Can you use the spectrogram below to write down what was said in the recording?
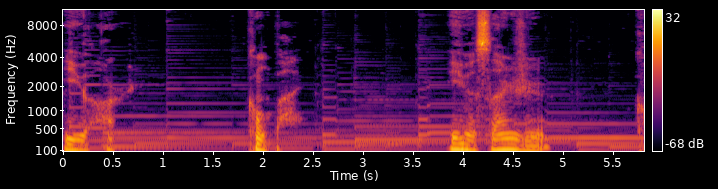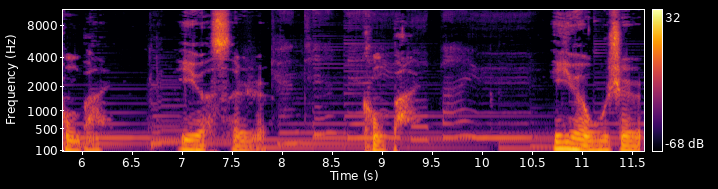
一月二日，空白。一月三日，空白。一月四日，空白。一月五日，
